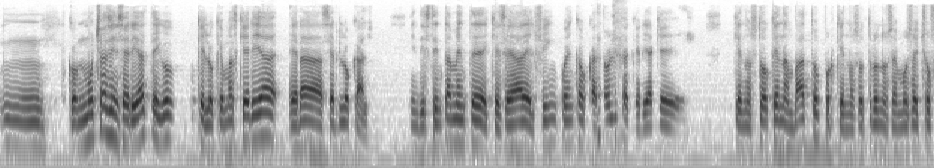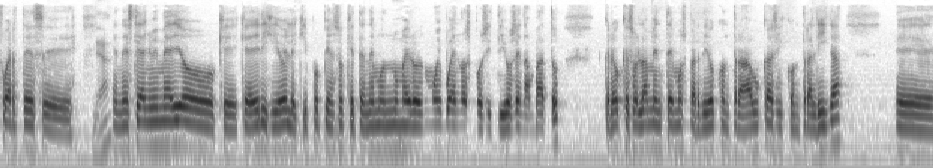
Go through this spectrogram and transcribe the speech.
mm, con mucha sinceridad te digo que lo que más quería era ser local. Indistintamente de que sea Delfín, Cuenca o Católica, quería que, que nos toque en Ambato porque nosotros nos hemos hecho fuertes eh, en este año y medio que, que he dirigido el equipo. Pienso que tenemos números muy buenos, positivos en Ambato Creo que solamente hemos perdido contra Aucas y contra Liga. Eh,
